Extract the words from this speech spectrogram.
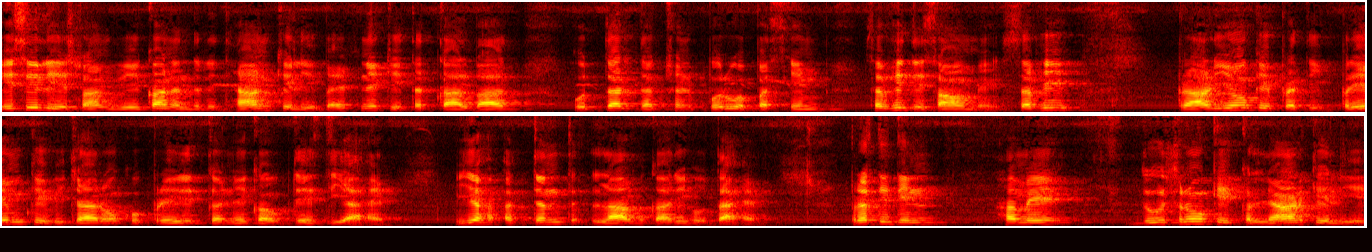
इसीलिए स्वामी विवेकानंद ने ध्यान के लिए बैठने के तत्काल बाद उत्तर, दक्षिण, पूर्व, पश्चिम सभी दिशाओं में सभी प्राणियों के प्रति प्रेम के विचारों को प्रेरित करने का उपदेश दिया है। यह अत्यंत लाभकारी होता है। प्रतिदिन हमें दूसरों के कल्याण के लिए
